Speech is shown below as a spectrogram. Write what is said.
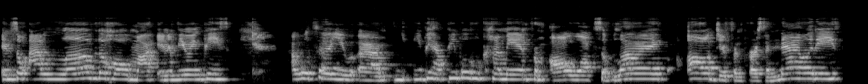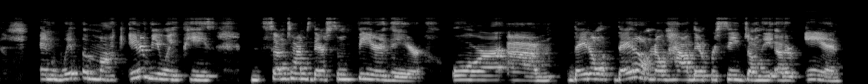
And so I love the whole mock interviewing piece. I will tell you, um, you have people who come in from all walks of life, all different personalities, and with the mock interviewing piece, sometimes there's some fear there, or um, they don't they don't know how they're perceived on the other end.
